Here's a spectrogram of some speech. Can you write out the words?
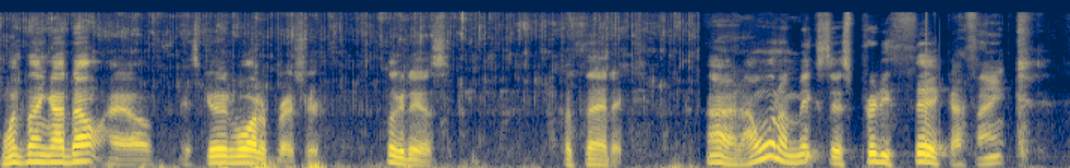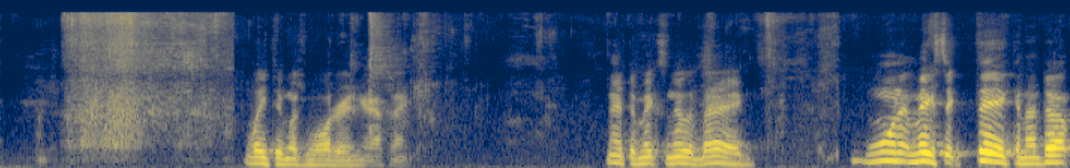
One thing I don't have is good water pressure. Look at this. Pathetic. All right, I want to mix this pretty thick, I think. Way too much water in here, I think. I have to mix another bag. Want it mixed it thick, and I dump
